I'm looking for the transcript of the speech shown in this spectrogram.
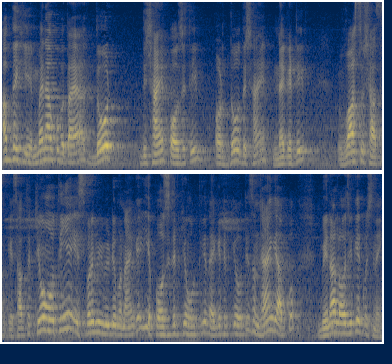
अब देखिए, मैंने आपको बताया दो दिशाएँ पॉजिटिव और दो दिशाएँ नेगेटिव वास्तुशास्त्र के हिसाब से क्यों होती हैं, इस पर भी वीडियो बनाएँगे। ये पॉजिटिव क्यों होती है नेगेटिव क्यों होती है, समझाएँगे आपको, बिना लॉजिक के कुछ नहीं।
